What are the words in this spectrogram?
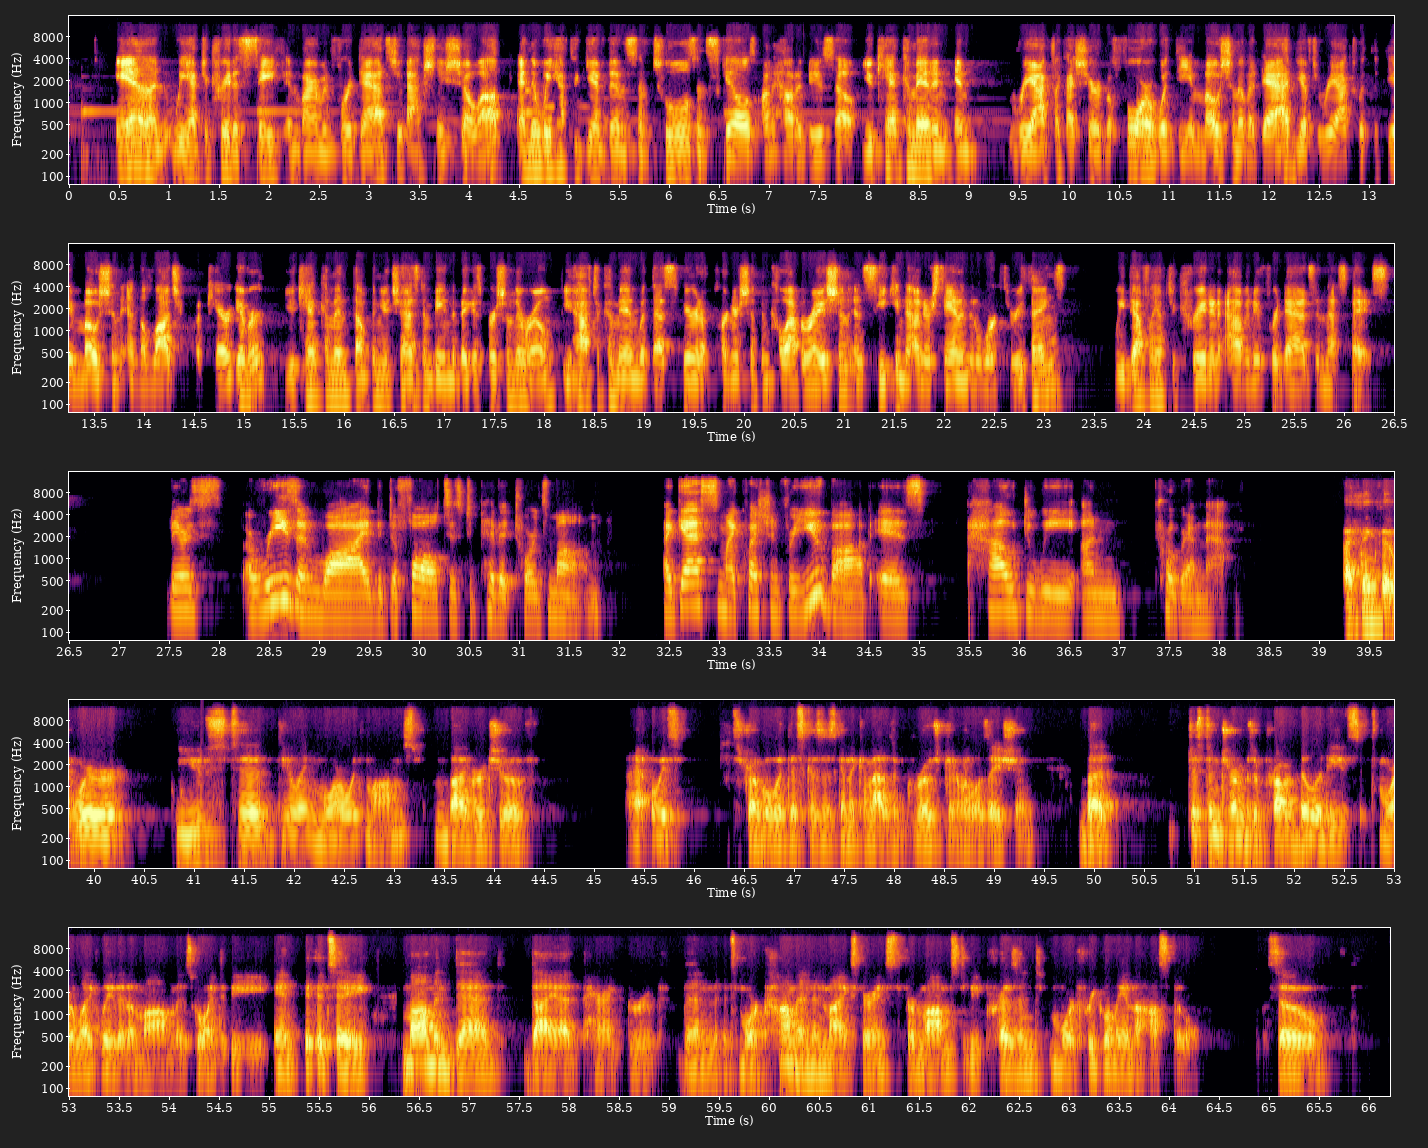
And we have to create a safe environment for dads to actually show up. And then we have to give them some tools and skills on how to do so. You can't come in and, and react like I shared before with the emotion of a dad. You have to react with the emotion and the logic of a caregiver. You can't come in thumping your chest and being the biggest person in the room. You have to come in with that spirit of partnership and collaboration and seeking to understand and then work through things. We definitely have to create an avenue for dads in that space. There's a reason why the default is to pivot towards mom. I guess my question for you, Bob, is how do we unprogram that? I think that we're used to dealing more with moms by virtue of, I always struggle with this because it's going to come out as a gross generalization. But just in terms of probabilities, it's more likely that a mom is going to be, and if it's a mom and dad dyad parent group, then it's more common in my experience for moms to be present more frequently in the hospital. So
